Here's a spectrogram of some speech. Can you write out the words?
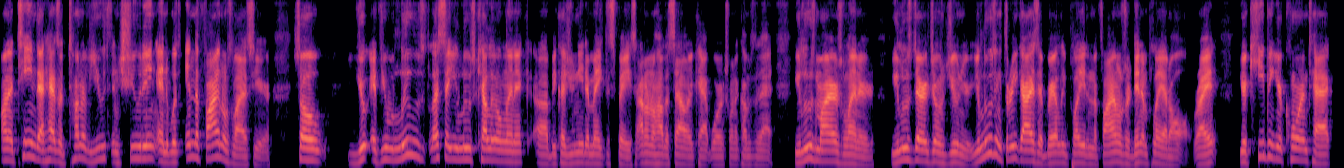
on a team that has a ton of youth and shooting and was in the finals last year. So you if you lose, let's say you lose Kelly Olynyk uh, because you need to make the space. I don't know how the salary cap works when it comes to that. You lose Meyers Leonard, you lose Derrick Jones Jr. You're losing three guys that barely played in the finals or didn't play at all, right? You're keeping your core intact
